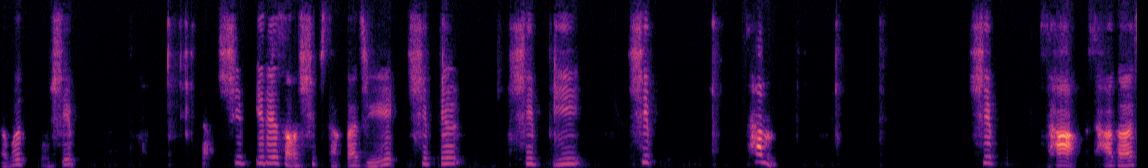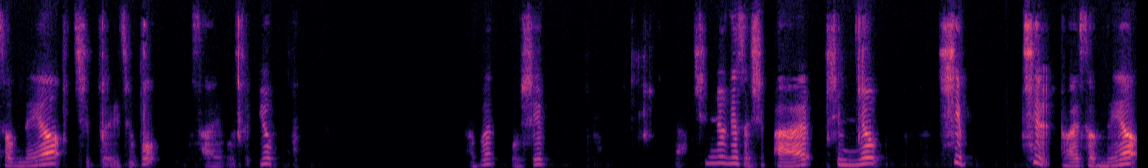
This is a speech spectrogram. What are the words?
답은 50. 자, 11에서 14까지 11, 12, 13, 14. 4 더할 수 없네요. 10 더해주고 4의 보수 6. 답은 50. 16에서 18, 16, 10, 7 더할 수 없네요.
